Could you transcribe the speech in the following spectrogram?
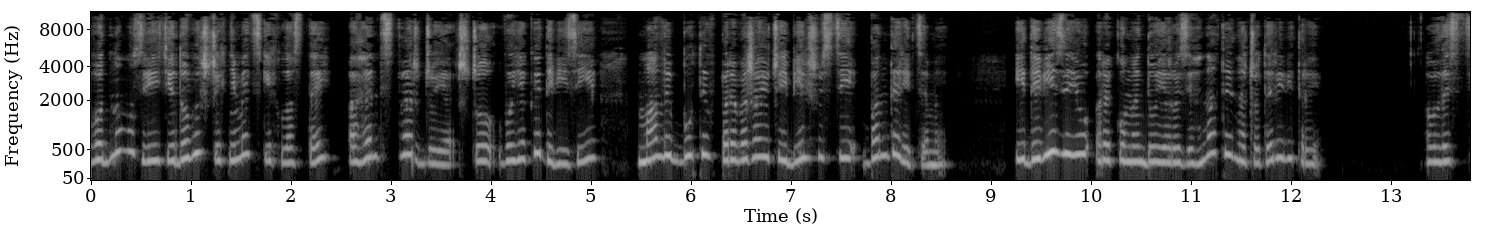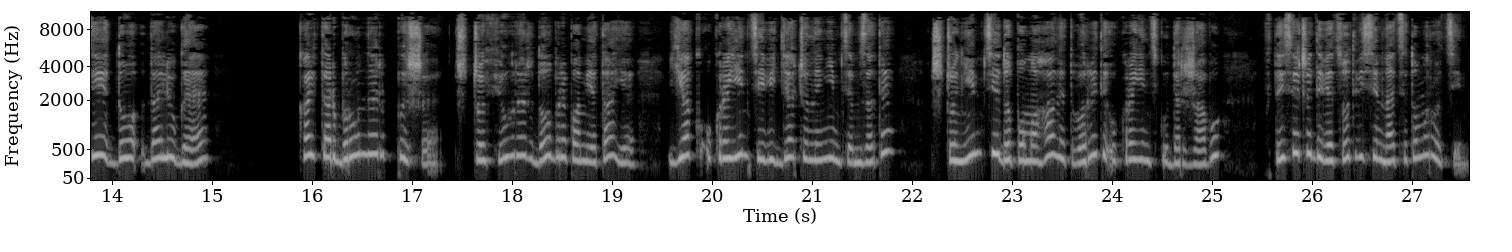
в одному звіті до вищих німецьких властей агент стверджує, що вояки дивізії мали б бути в переважаючій більшості бандерівцями, і дивізію рекомендує розігнати на чотири вітри. В листі до Далюге Кальтарбрунер пише, що Фюрер добре пам'ятає, як українці віддячили німцям за те, що німці допомагали творити українську державу в 1918 році.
